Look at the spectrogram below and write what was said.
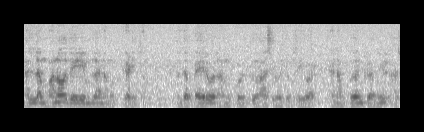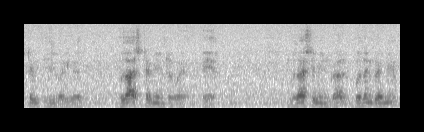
நல்ல மனோதைரியம்லாம் நமக்கு கிடைக்கும். அந்த பைரவர் நமக்கு கொடுத்து ஆசீர்வாதம் செய்வார். ஏன்னா புதன்கிழமையில் அஷ்டமி திதியில் வருகிறது. புதாஷ்டமி என்று பெயர். புதாஷ்டமி என்றால் புதன்கிழமையும்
